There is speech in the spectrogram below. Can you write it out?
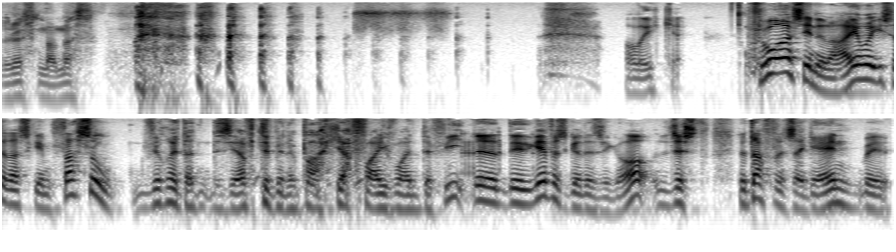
the roof of my mouth. I like it. from what I've seen in the highlights of this game, Thistle really didn't deserve to be in the back of a 5 1 defeat. They, they gave as good as they got. Just the difference again, with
